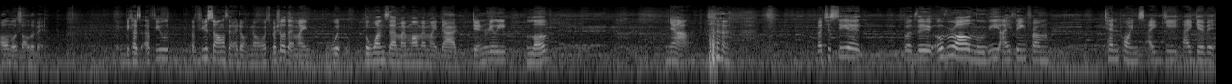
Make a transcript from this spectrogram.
almost all of it, because a few a few songs that I don't know, especially that my the ones that my mom and my dad didn't really love. Yeah. but to see it but the overall movie, I think from 10 points, I, gi- I give it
